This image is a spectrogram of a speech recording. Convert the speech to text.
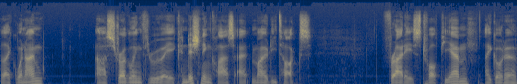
Like when I'm uh, struggling through a conditioning class at Myo Detox. Fridays, 12 p.m. I go to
